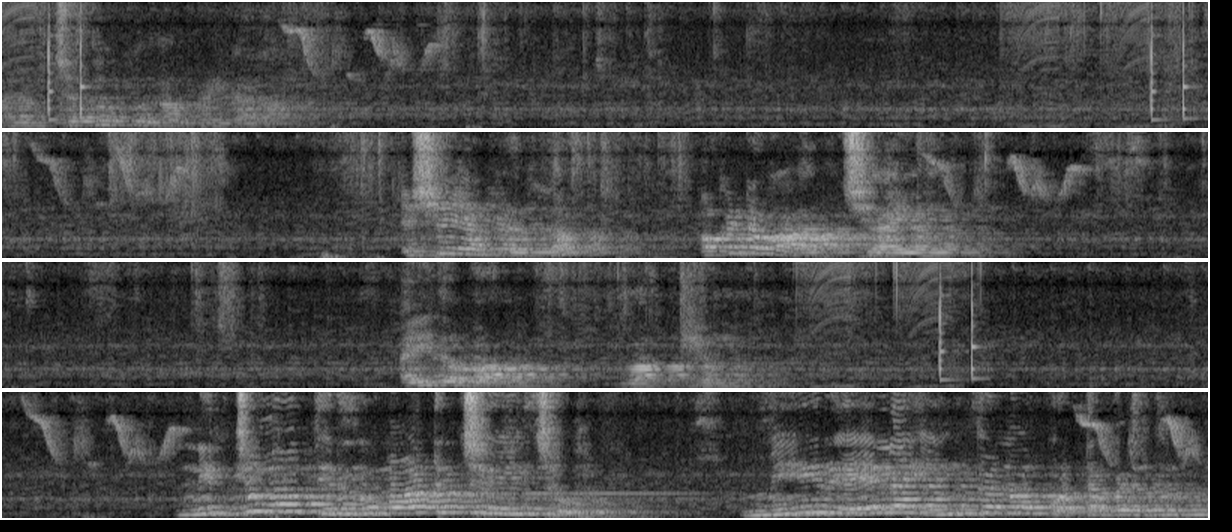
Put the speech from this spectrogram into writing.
మనం చదువుకున్నాం పిల్లల యెషయా గ్రంథం ఒకటవ అధ్యాయం. ఐదవ వాక్యం. నిత్యము తిరుగుబాటు చేయించు మీరేలా ఇంకనూ కొట్టబడదు?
